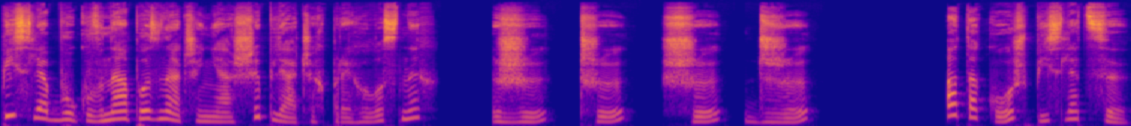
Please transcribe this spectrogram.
Після букв на позначення шиплячих приголосних ж, ч, ш, дж, а також після ц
